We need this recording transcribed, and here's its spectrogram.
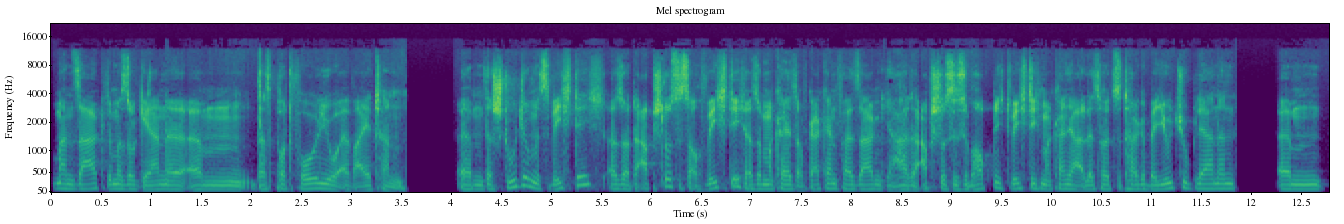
man sagt immer so gerne, ähm, das Portfolio erweitern. Ähm, das Studium ist wichtig, also der Abschluss ist auch wichtig. Also man kann jetzt auf gar keinen Fall sagen, ja, der Abschluss ist überhaupt nicht wichtig. Man kann ja alles heutzutage bei YouTube lernen. Ähm,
